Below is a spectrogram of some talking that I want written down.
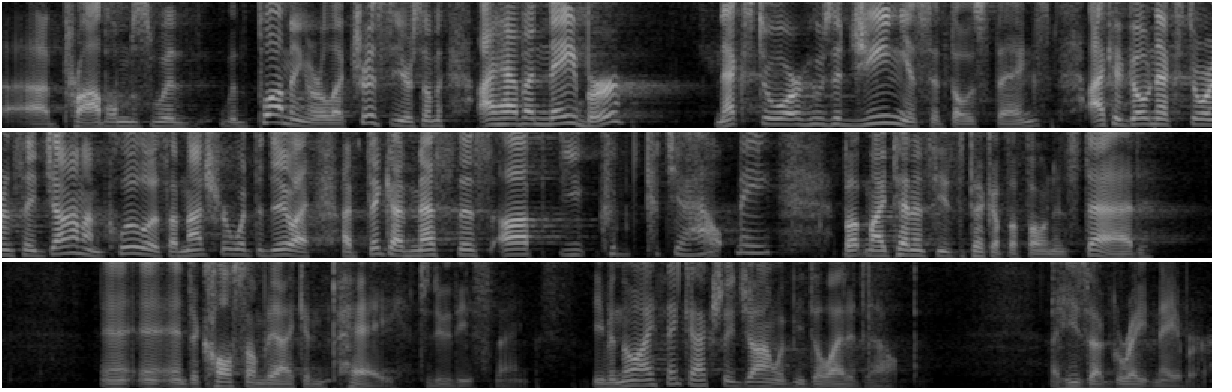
uh, problems with, with plumbing or electricity or something. I have a neighbor next door who's a genius at those things. I could go next door and say, John, I'm clueless. I'm not sure what to do. I, I think I've messed this up. You, could, could you help me? But my tendency is to pick up the phone instead and, and, and to call somebody I can pay to do these things, even though I think actually John would be delighted to help. Uh, he's a great neighbor.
